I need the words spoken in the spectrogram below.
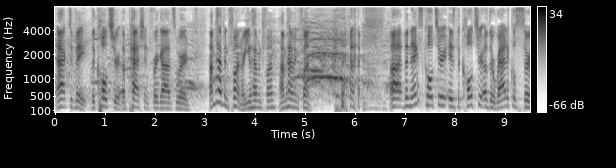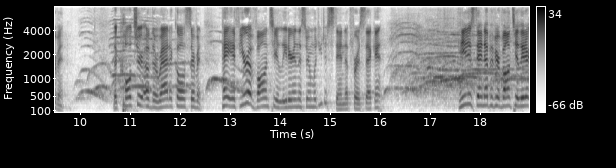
Activate the culture of passion for God's word. I'm having fun. Are you having fun? I'm having fun. uh, the next culture is the culture of the radical servant. The culture of the radical servant. Hey, if you're a volunteer leader in this room, would you just stand up for a second? Can you just stand up if you're a volunteer leader?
